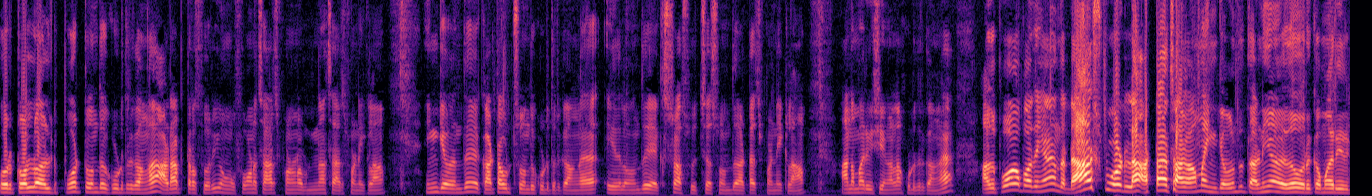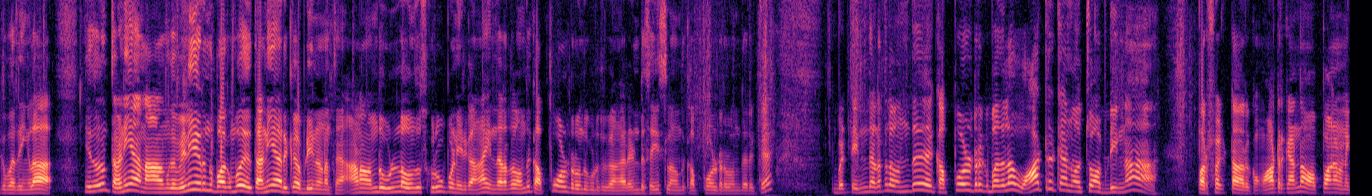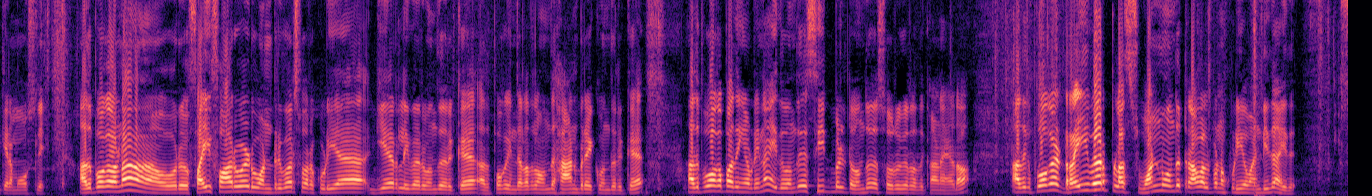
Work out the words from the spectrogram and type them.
ஒரு டுவெல் வால்ட் போர்ட் வந்து கொடுத்துருக்காங்க. அடாப்டர்ஸ் வரையும் உங்கள் ஃபோனை சார்ஜ் பண்ணணும் அப்படின்னா சார்ஜ் பண்ணிக்கலாம். இங்கே வந்து கட் அவுட்ஸ் வந்து கொடுத்துருக்காங்க. இதில் வந்து எக்ஸ்ட்ரா சுவிச்சஸ் வந்து அட்டாச் பண்ணிக்கலாம். அந்த மாதிரி விஷயங்கள்லாம் கொடுத்துருக்காங்க. அது போக பார்த்தீங்கன்னா அந்த டேஷ்போர்டில் அட்டாச் ஆகாமல் இங்கே வந்து தனியாக ஏதோ இருக்க மாதிரி இருக்குது பார்த்தீங்களா? இது வந்து தனியாக நான் அங்கே வெளியே இருந்து பார்க்கும்போது இது தனியாக இருக்குது அப்படின்னு நினச்சேன் ஆனால் வந்து உள்ளே வந்து ஸ்க்ரூ பண்ணியிருக்காங்க இந்த இடத்துல வந்து கப் ஹோல்டர் வந்து கொடுத்துருக்காங்க. ரெண்டு சைஸில் வந்து கப் ஹோல்டர் வந்து இருக்குது பட் இந்த இடத்துல வந்து கப் ஹோல்டருக்கு பதிலாக வாட்டர் கேன் வச்சோம் அப்படின்னா பர்ஃபெக்டாக இருக்கும். வாட்டர் கேன் தான் வைப்பாங்கன்னு நினைக்கிறேன் மோஸ்ட்லி அது போக வேணால் ஒரு ஃபைவ் ஃபார்வேர்டு ஒன் ரிவர்ஸ் வரக்கூடிய கியர் லிவர் வந்து இருக்குது அது போக இந்த இடத்துல வந்து ஹேண்ட் பிரேக் வந்து இருக்குது அது போக பார்த்தீங்க அப்படின்னா இது வந்து சீட் பெல்ட் வந்து சொருகிறதுக்கான இடம். அதுக்கு போக டிரைவர் ப்ளஸ் ஒன் வந்து ட்ராவல் பண்ணக்கூடிய வண்டி தான் இது.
